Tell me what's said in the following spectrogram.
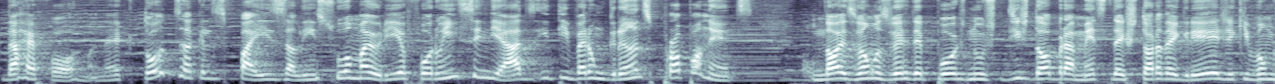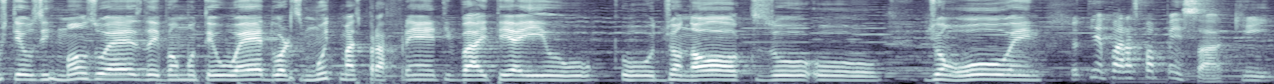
da reforma, né? Que todos aqueles países ali, em sua maioria, foram incendiados e tiveram grandes proponentes. Nós vamos ver depois nos desdobramentos da história da igreja que vamos ter os irmãos Wesley, vamos ter o Edwards muito mais pra frente, vai ter aí o, o John Knox, o, o John Owen. Eu tinha parado pra pensar que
